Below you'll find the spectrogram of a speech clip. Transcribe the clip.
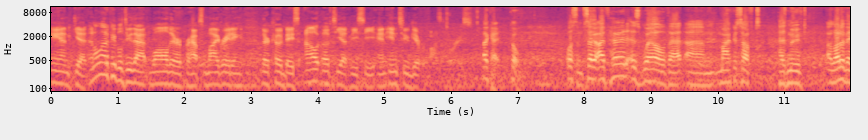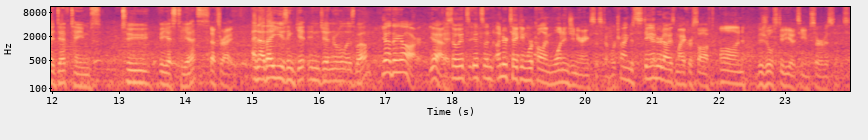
and Git. And a lot of people do that while they're perhaps migrating their code base out of TFVC and into Git repositories. Okay, cool, awesome. So I've heard as well that um, Microsoft has moved a lot of their dev teams to VSTS. That's right. And are they using Git in general as well? Yeah, they are. Yeah. Okay. So it's it's an undertaking we're calling one engineering system. We're trying to standardize Microsoft on Visual Studio Team services.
